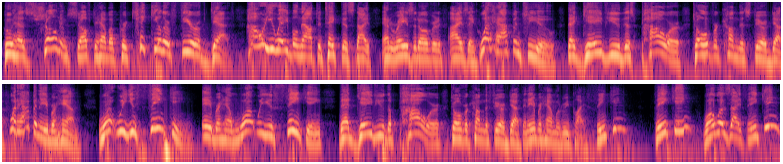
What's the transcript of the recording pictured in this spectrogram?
who has shown himself to have a particular fear of death. How are you able now to take this knife and raise it over Isaac? What happened to you that gave you this power to overcome this fear of death? What happened, Abraham? What were you thinking, Abraham? What were you thinking that gave you the power to overcome the fear of death? And Abraham would reply, Thinking? Thinking? What was I thinking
